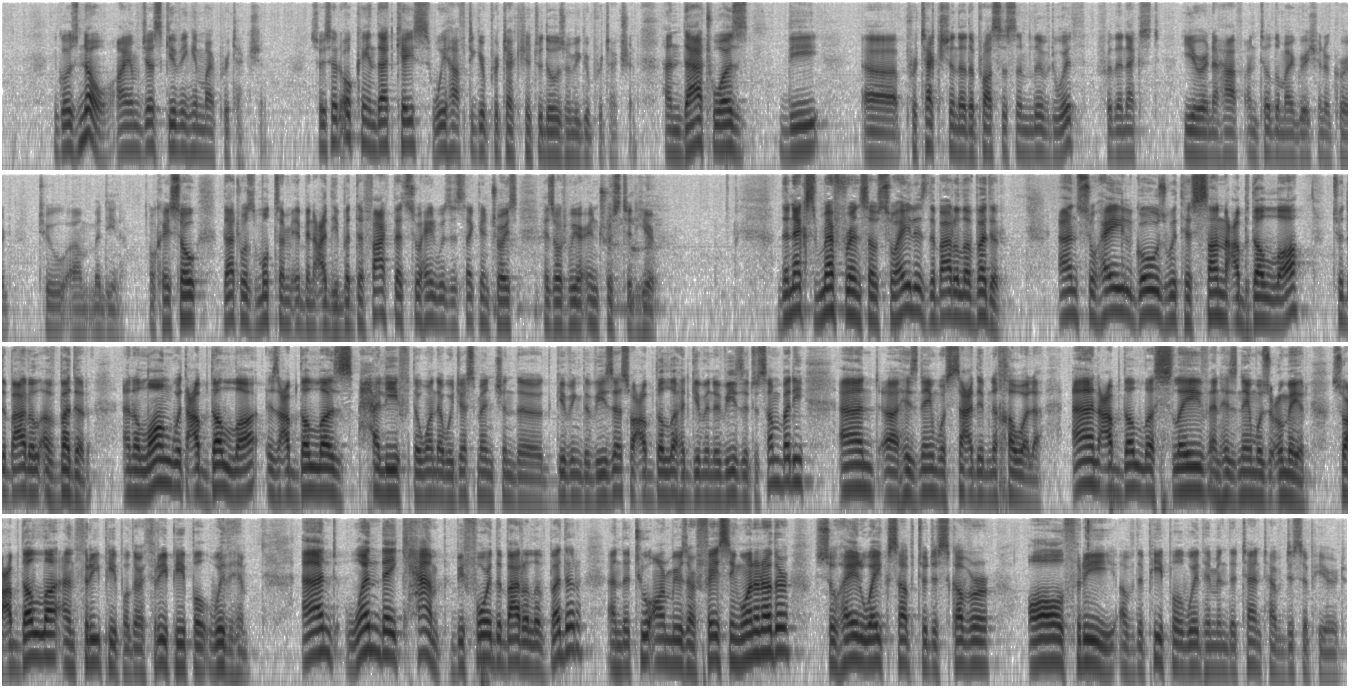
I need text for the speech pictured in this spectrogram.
He goes, No, I am just giving him my protection. So he said, Okay, in that case, we have to give protection to those whom we give protection. And that was the uh, protection that the Prophet lived with for the next year and a half until the migration occurred to um, Medina. Okay, so that was Mut'im ibn Adi. But the fact that Suhail was the second choice is what we are interested here. The next reference of Suhail is the Battle of Badr and Suhail goes with his son Abdullah to the battle of Badr. And along with Abdullah is Abdullah's Halif, the one that we just mentioned, the giving the visa. So Abdullah had given a visa to somebody, and uh, his name was Sa'd ibn Khawala. And Abdullah's slave, and his name was Umair. So Abdullah and three people, there are three people with him. And when they camp before the battle of Badr, and the two armies are facing one another, Suhail wakes up to discover all three of the people with him in the tent have disappeared.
